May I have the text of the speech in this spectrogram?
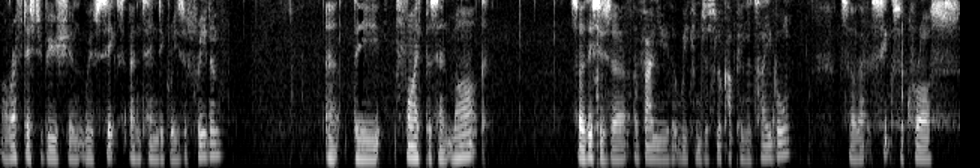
our F distribution with 6 and 10 degrees of freedom at the 5% mark. So this is a, a, value that we can just look up in the table. So that's 6 across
